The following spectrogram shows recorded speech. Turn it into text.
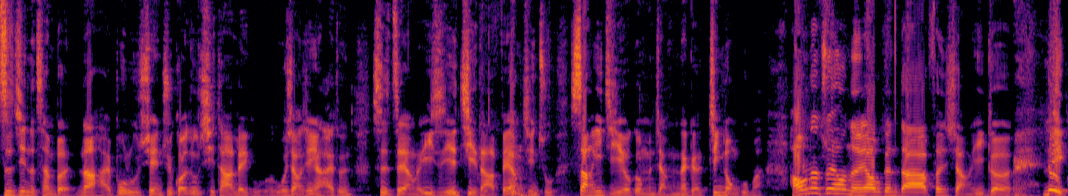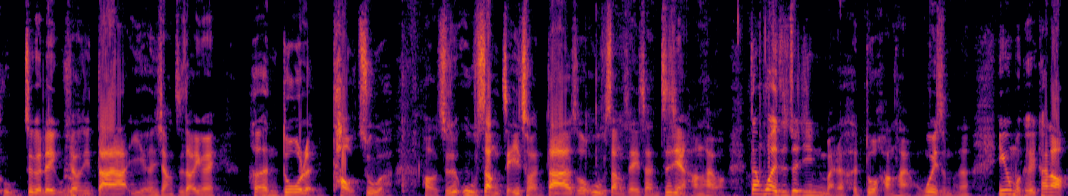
资金的成本，那还不如先去关注其他的类股。我相信海豚是这样的意思，也解答非常清楚。上一集也有跟我们讲那个金融股嘛。好，那最后呢，要跟大家分享一个类股，这个类股相信大家也很想知道，因为。很多人套住啊，好，就是误上贼船。大家说误上贼船，之前航海王，但外资最近买了很多航海王，为什么呢？因为我们可以看到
